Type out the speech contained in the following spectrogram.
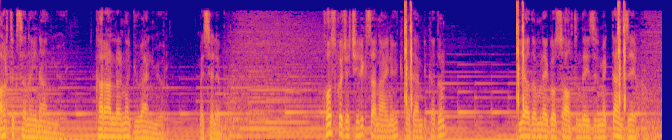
Artık sana inanmıyorum. Kararlarına güvenmiyorum. Mesele bu. Koskoca çelik sanayine hükmeden bir kadın bir adamın egosu altında ezilmekten zevk alıyor.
